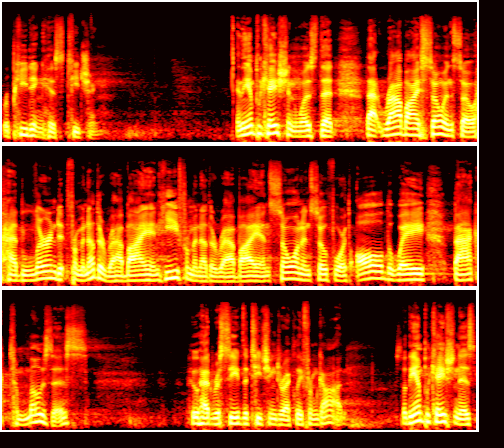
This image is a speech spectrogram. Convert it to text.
repeating his teaching. And the implication was that that rabbi so and so had learned it from another rabbi, and he from another rabbi, and so on and so forth, all the way back to Moses, who had received the teaching directly from God. So the implication is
